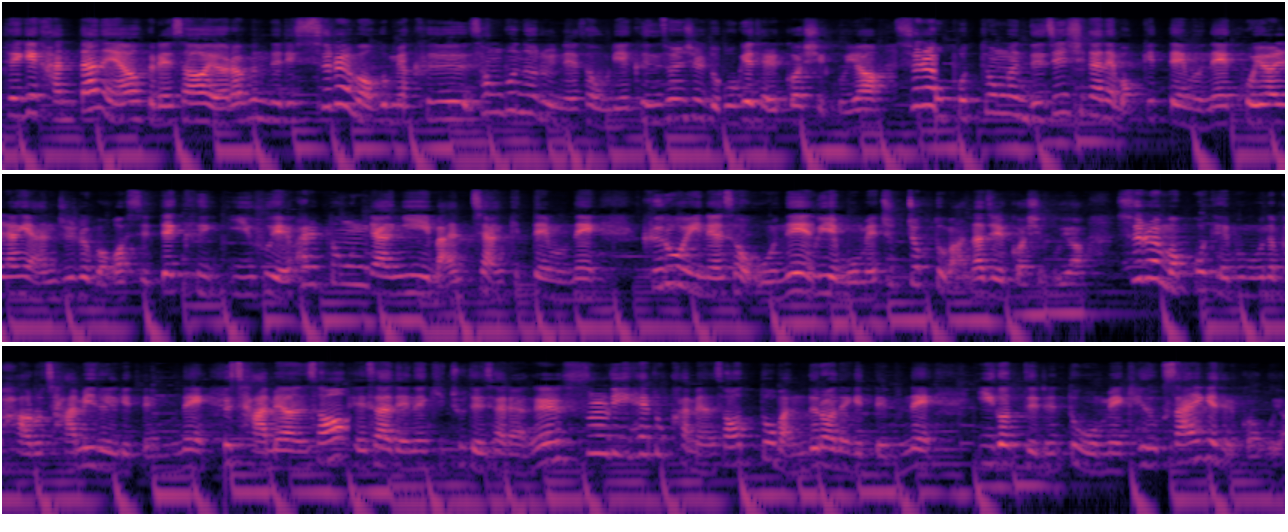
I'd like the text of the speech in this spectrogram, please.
되게 간단해요. 그래서 여러분들이 술을 먹으면 그 성분으로 인해서 우리의 근손실도 오게 될 것이고요. 술을 보통은 늦은 시간에 먹기 때문에 고열량의 안주를 먹었을 때 그 이후에 활동량이 많지 않기 때문에 그로 인해서 오는 우리의 몸의 축적도 많아질 것이고요. 술을 먹고 대부분은 바로 잠이 들기 때문에 그 자면서 대사되는 기초 대사량을 술이 해독하면서 또 만들어내기 때문에 이것들은 또 몸에 계속 쌓이게 될 거고요.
